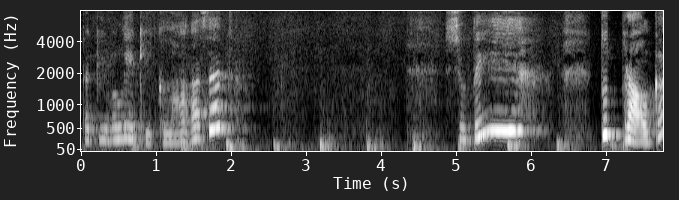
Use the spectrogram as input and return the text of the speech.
Такий великий клазет. Сюди. Тут пралка,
